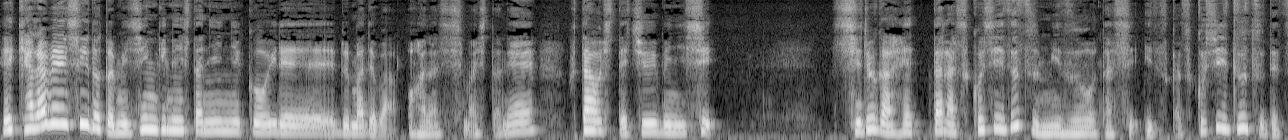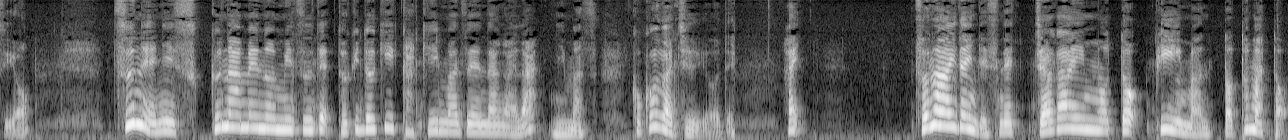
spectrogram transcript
えキャラウェイシードとみじん切りにしたニンニクを入れるまではお話ししましたね。蓋をして中火にし、汁が減ったら少しずつ水を足し、いいですか？少しずつですよ。常に少なめの水で時々かき混ぜながら煮ます。ここが重要です。はい。その間にですね、じゃがいもとピーマンとトマト、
